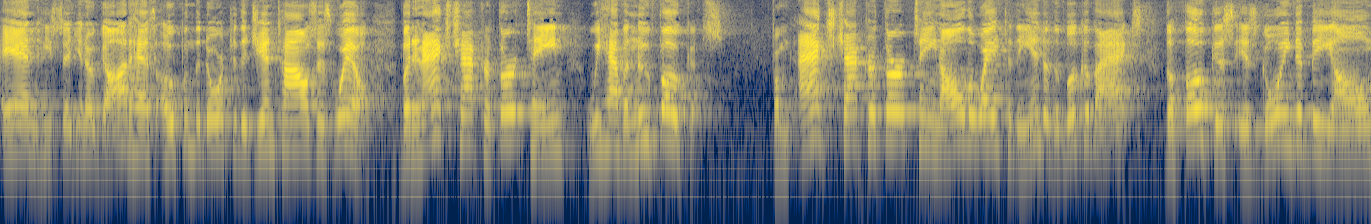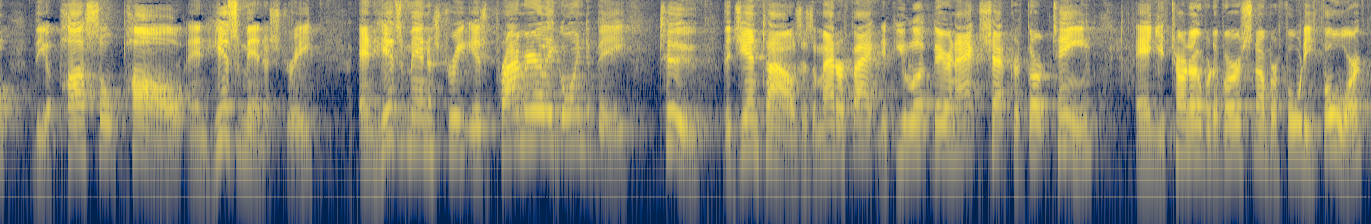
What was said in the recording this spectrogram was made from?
And he said, You know, God has opened the door to the Gentiles as well. But in Acts chapter 13, we have a new focus. From Acts chapter 13 all the way to the end of the book of Acts, the focus is going to be on the Apostle Paul and his ministry. And his ministry is primarily going to be to the Gentiles. As a matter of fact, if you look there in Acts chapter 13 and you turn over to verse number 44,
